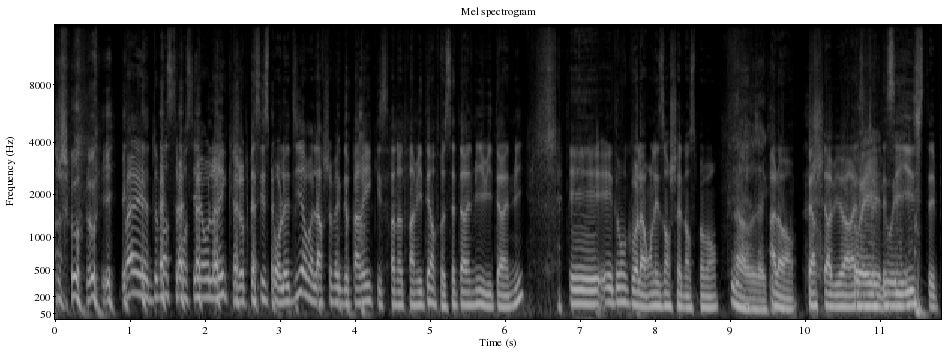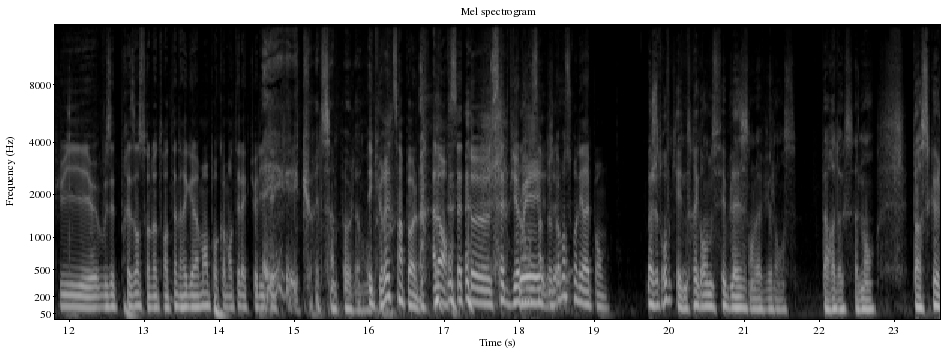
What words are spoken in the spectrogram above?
Bonjour, Louis. Bah, demain, c'est monseigneur Ulrich, je précise pour le dire, l'archevêque de Paris qui sera notre invité entre 7h30 et 8h30. Et, donc, voilà, on les enchaîne en ce moment. Alors, Père Pierre Vivarès, vous êtes essayiste et puis euh, vous êtes présent sur notre antenne régulièrement pour commenter l'actualité. Et, curé de Saint-Paul. Et curé de Saint-Paul. Alors, cette, euh, cette violence, comment est-ce qu'on y répond? Bah, Je trouve qu'il y a une très grande faiblesse dans la violence paradoxalement, parce que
